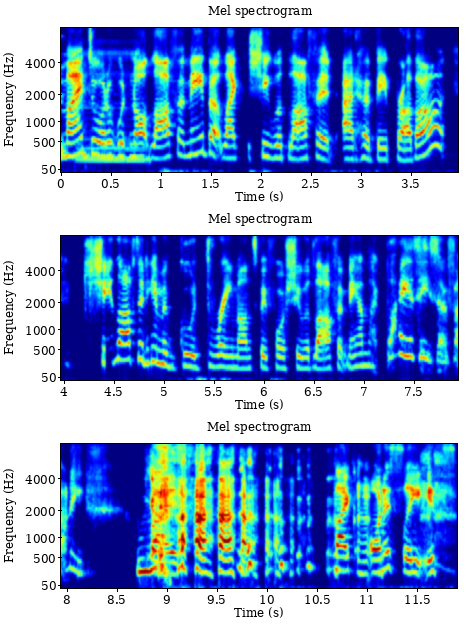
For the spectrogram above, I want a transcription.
My daughter would not mm. laugh at me, but like she would laugh at at her big brother. She laughed at him a good three months before she would laugh at me. I'm like, why is he so funny? Like, like honestly, it's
